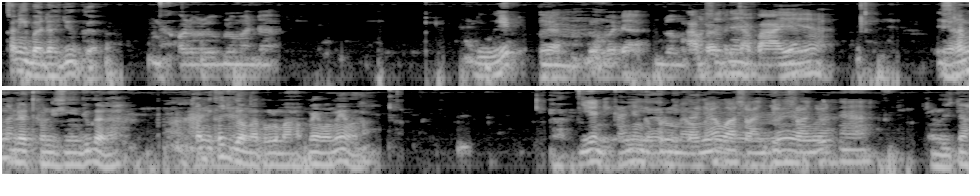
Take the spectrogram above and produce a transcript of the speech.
Kan ibadah juga. nah kalau lu belum ada duit ya belum ada belum Apa pencapaian? iya. Ya kan lihat kondisinya juga lah. Kan nikah juga nggak perlu mewah-mewah. Iya nikahnya nggak Iya, perlu mewah-mewah selanjut mewah. selanjutnya Selanjutnya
